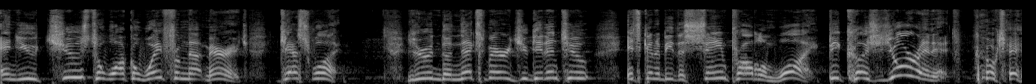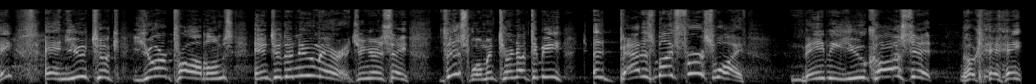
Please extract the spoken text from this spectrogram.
and you choose to walk away from that marriage, guess what? You're in the next marriage you get into, it's going to be the same problem. Why? Because you're in it, okay? And you took your problems into the new marriage. And you're going to say, This woman turned out to be as bad as my first wife. Maybe you caused it. Okay?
